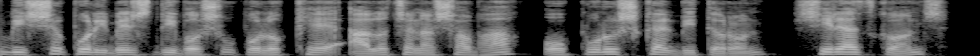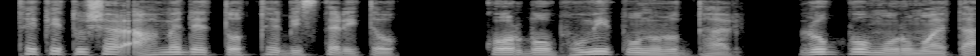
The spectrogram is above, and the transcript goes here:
বিশ্ব পরিবেশ দিবস উপলক্ষে আলোচনা সভা ও পুরস্কার বিতরণ সিরাজগঞ্জ থেকে তুষার আহমেদের তথ্যে বিস্তারিত। করব ভূমি পুনরুদ্ধার রুগ্ব মরুময়তা,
